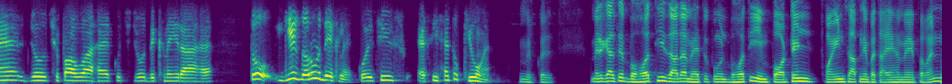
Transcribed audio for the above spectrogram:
है जो छुपा हुआ है, कुछ जो दिख नहीं रहा है। तो ये ज़रूर देख लें, कोई चीज़ ऐसी है तो क्यों है? बिल्कुल। मेरे ख्याल से बहुत ही ज़्यादा महत्वपूर्ण, बहुत ही इंपॉर्टेंट पॉइंट्स आपने बताए हमें, पवन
